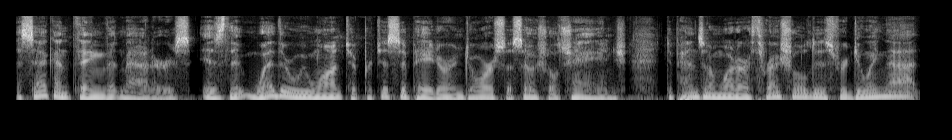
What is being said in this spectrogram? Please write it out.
A second thing that matters is that whether we want to participate or endorse a social change depends on what our threshold threshold is for doing that.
